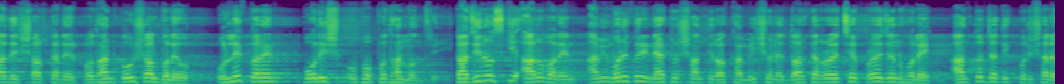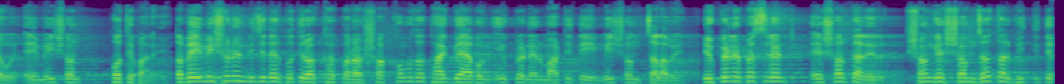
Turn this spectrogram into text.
তাদের সরকারের প্রধান কৌশল বলেও উল্লেখ করেন পোলিশ উপপ্রধানমন্ত্রী। কাজিনোস্কি আরও বলেন, আমি মনে করি ন্যাটোর শান্তি রক্ষা মিশনের দরকার রয়েছে, প্রয়োজন হলে আন্তর্জাতিক পরিসরেও এই মিশন হতে পারে। তবে এই মিশনের নিজেদের প্রতিরক্ষা করার সক্ষমতা থাকবে এবং ইউক্রেনের মাটিতেই মিশন চালাবে। ইউক্রেনের প্রেসিডেন্ট এ সরকারের সঙ্গে সমঝোতার ভিত্তিতে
